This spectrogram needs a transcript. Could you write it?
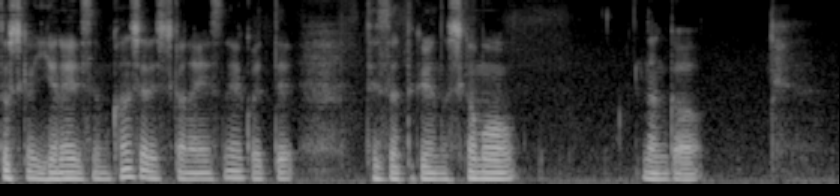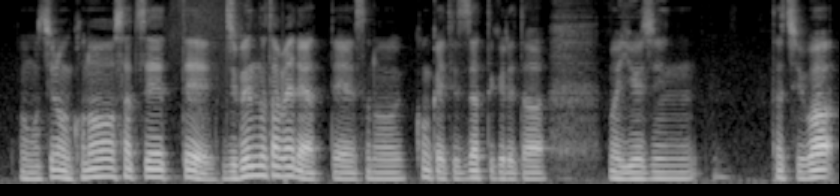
としか言えないですね。もう感謝でしかないですね。こうやって手伝ってくれるの。しかもなんかもちろんこの撮影って自分のためであってその今回手伝ってくれた、まあ、友人たちは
